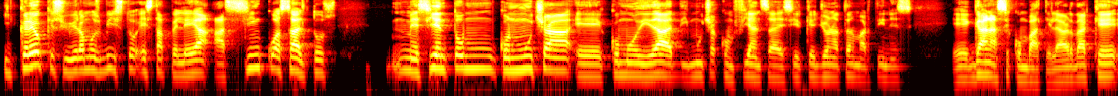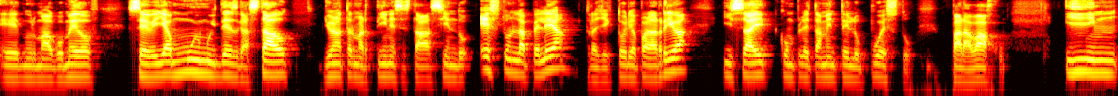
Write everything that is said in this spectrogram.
Y creo que si hubiéramos visto esta pelea a cinco asaltos, me siento con mucha eh, comodidad y mucha confianza de decir que Jonathan Martínez eh, gana ese combate. La verdad que eh, Nurmagomedov se veía muy, muy desgastado. Jonathan Martínez estaba haciendo esto en la pelea, trayectoria para arriba, y Said completamente lo opuesto, para abajo. Y,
